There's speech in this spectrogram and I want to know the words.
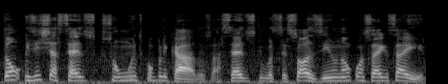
Então, existem assédios que são muito complicados, assédios que você sozinho não consegue sair.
